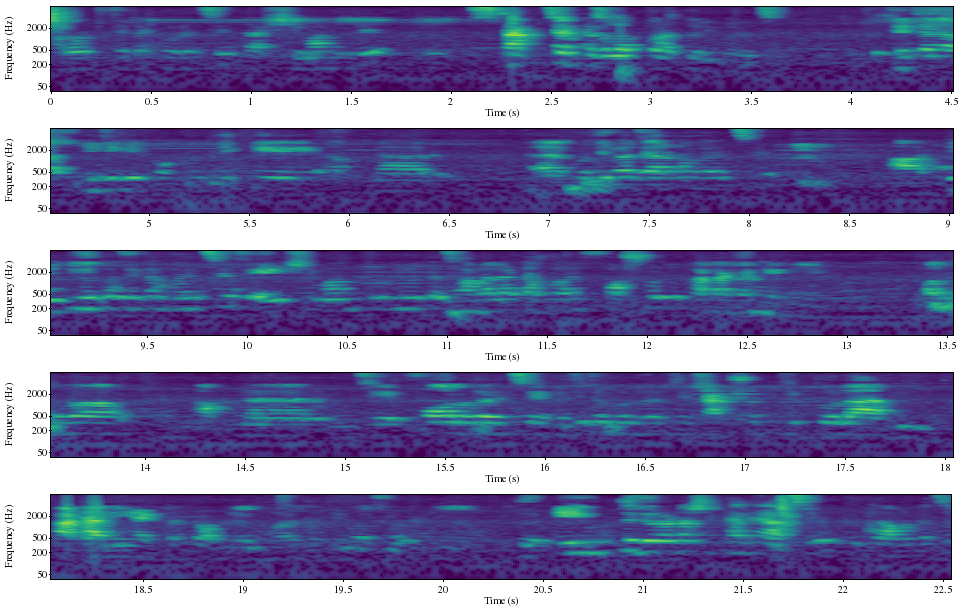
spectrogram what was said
ভারত যেটা করেছে তার সীমান্তে স্ট্রাকচার ডেভেলপ করা তৈরি করেছে। যেটা বিজেপির পক্ষ থেকে আপনার প্রতিবাদ জানানো হয়েছে। আর দ্বিতীয়ত যেটা হয়েছে যে এই সীমান্ত সীমান্তগুলোতে ঝামেলাটা হয় ফসল কাটাকাটি নিয়ে। অথবা আপনার যে ফল হয়েছে ভেজিটেবল হয়েছে, শাকসবজি, তোলা, কাটা নিয়ে একটা প্রবলেম হয় প্রতি বছর। তো এই উত্তেজনাটা সেখানে আছে। কিন্তু আমার কাছে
